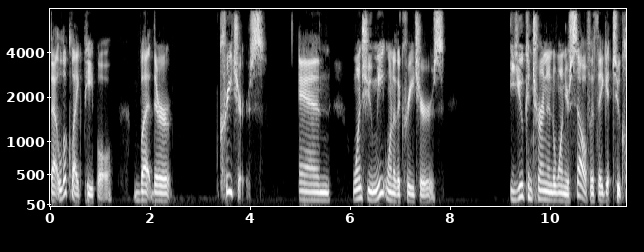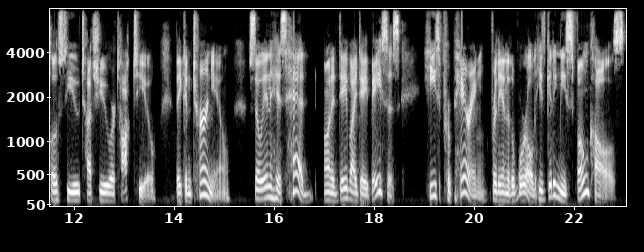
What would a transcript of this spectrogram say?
that look like people, but they're creatures. And once you meet one of the creatures, you can turn into one yourself if they get too close to you, touch you, or talk to you. They can turn you. So in his head, on a day by day basis, he's preparing for the end of the world. He's getting these phone calls,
